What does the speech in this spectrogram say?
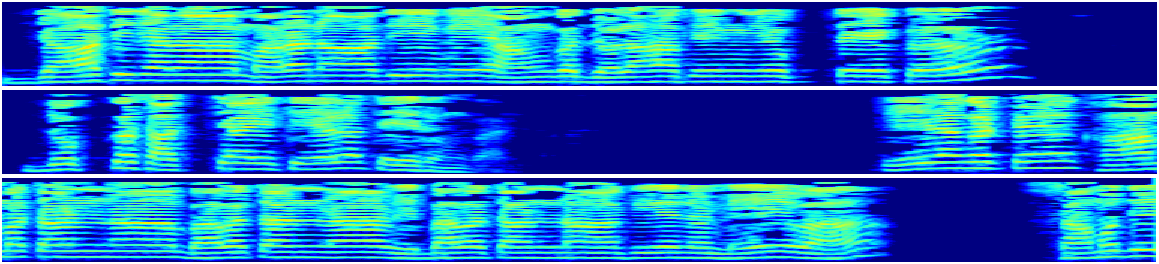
ජාති ජරා මරණ ආදී මේ අංග 12කින් යුක්ත එක දුක්ඛ සත්‍යයි කියලා තේරුම් ගන්න. ඊළඟට කාම තණ්හා, භව තණ්හා, විභව තණ්හා කියන මේවා සමුදය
